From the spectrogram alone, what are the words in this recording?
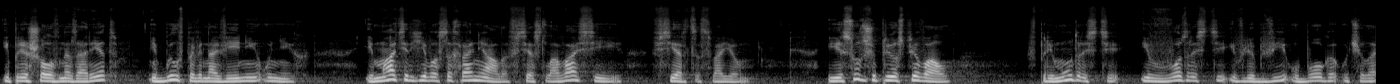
и пришел в Назарет, и был в повиновении у них. И матерь его сохраняла все слова сии в сердце своем. И Иисус же преуспевал в премудрости и в возрасте, и в любви у Бога, у, чело...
